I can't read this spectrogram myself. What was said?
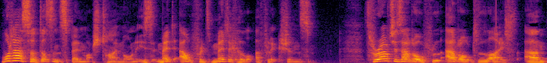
What Asser doesn't spend much time on is med Alfred's medical afflictions. Throughout his adult, adult life, um,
